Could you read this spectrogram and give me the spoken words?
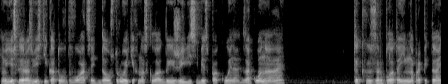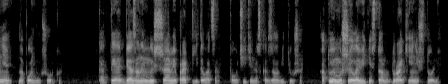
Но если развести котов 20, да устроить их на склады, живи себе спокойно. Закона, а? Так зарплата им на пропитание, напомнил Шурка. Коты обязаны мышами пропитываться, поучительно сказал Витюша. А то и мышей ловить не станут, дураки они что ли.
